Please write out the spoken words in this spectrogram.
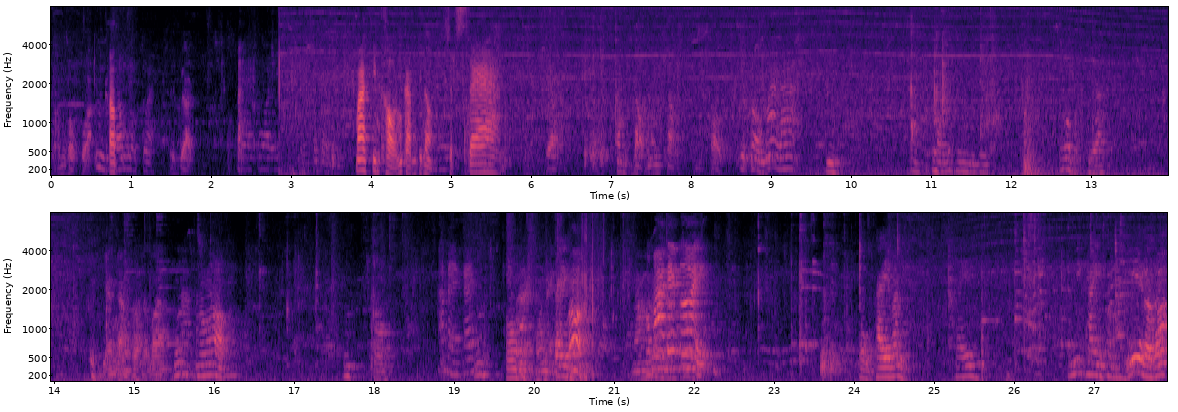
หอมกว่าอืมครับพอมกว่าสุดยอด มากินข้าวน้ำกันพี่น้องแซ่บๆน้ำเต่าน้ำเต่าสิบสองมาละยังดังรัฐบาลน้องหรอกอันไหนไก่โอ้ไก่เอามาเด็กน้อยโอ้ไข่มันไข่อันนี้ไข่ค่ะนี่เหรอเนาะ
